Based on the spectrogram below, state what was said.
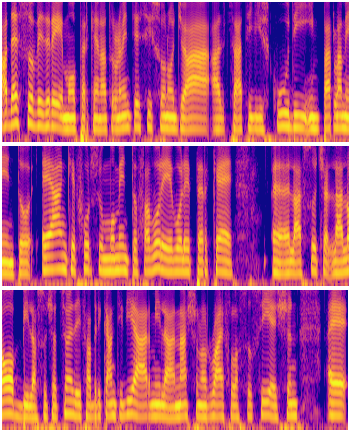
Adesso vedremo perché naturalmente si sono già alzati gli scudi in Parlamento. È anche forse un momento favorevole perché eh, la, lobby, l'associazione dei fabbricanti di armi, la National Rifle Association, è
